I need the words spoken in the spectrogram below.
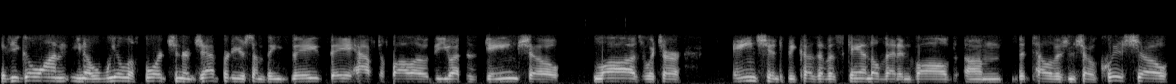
If you go on, you know, Wheel of Fortune or Jeopardy or something, they they have to follow the U.S.'s game show laws, which are ancient because of a scandal that involved um, the television show Quiz Show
